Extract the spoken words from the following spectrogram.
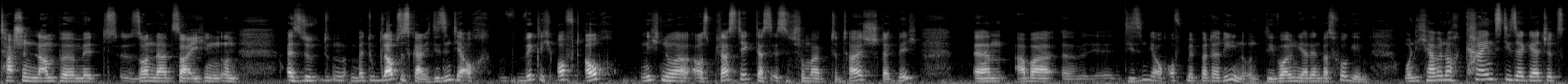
Taschenlampe mit Sonderzeichen und also du, du glaubst es gar nicht. Die sind ja auch wirklich oft auch nicht nur aus Plastik, das ist schon mal total schrecklich, ähm, aber äh, die sind ja auch oft mit Batterien und die wollen ja dann was vorgeben. Und ich habe noch keins dieser Gadgets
